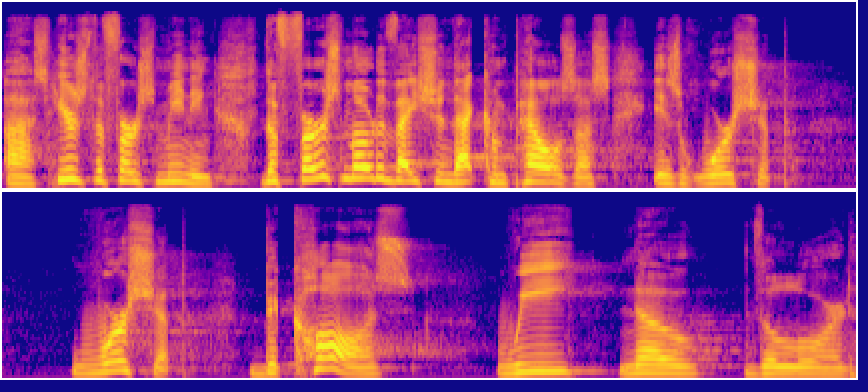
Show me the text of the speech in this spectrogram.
us. Here's the first meaning the first motivation that compels us is worship. Worship because we know the Lord.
